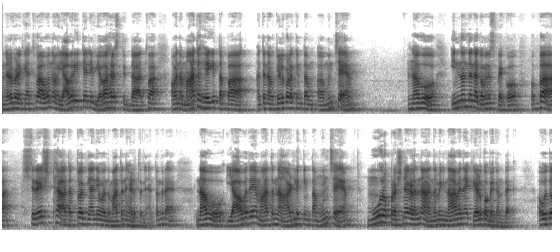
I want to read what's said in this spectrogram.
ನಡವಳಿಕೆ ಅಥವಾ ಅವನು ಯಾವ ರೀತಿಯಲ್ಲಿ ವ್ಯವಹರಿಸ್ತಿದ್ದ ಅಥವಾ ಅವನ ಮಾತು ಹೇಗಿತ್ತಪ್ಪ ಅಂತ ನಾವು ತಿಳ್ಕೊಳ್ಳೋಕ್ಕಿಂತ ಮುಂಚೆ ನಾವು ಇನ್ನೊಂದನ್ನು ಗಮನಿಸಬೇಕು. ಒಬ್ಬ ಶ್ರೇಷ್ಠ ತತ್ವಜ್ಞಾನಿ ಒಂದು ಮಾತನ್ನು ಹೇಳ್ತಾನೆ. ಅಂತಂದರೆ, ನಾವು ಯಾವುದೇ ಮಾತನ್ನು ಆಡಲಿಕ್ಕಿಂತ ಮುಂಚೆ ಮೂರು ಪ್ರಶ್ನೆಗಳನ್ನು ನಮಗೆ ನಾವೇನೇ ಕೇಳ್ಕೋಬೇಕಂತೆ. ಹೌದು,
